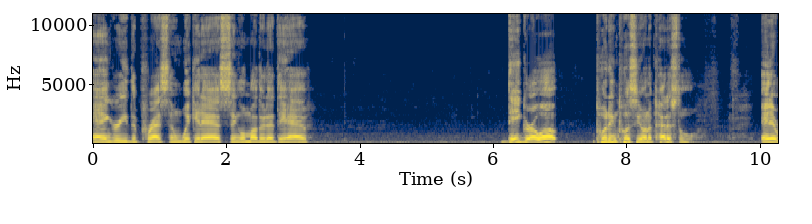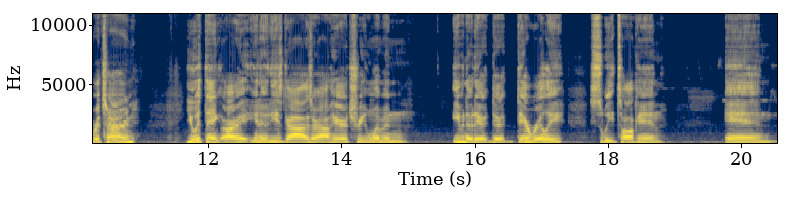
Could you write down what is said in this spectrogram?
angry, depressed, and wicked ass single mother that they have. They grow up putting pussy on a pedestal. And in return, you would think, all right, you know, these guys are out here treating women, even though they're they're they're really sweet talking and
